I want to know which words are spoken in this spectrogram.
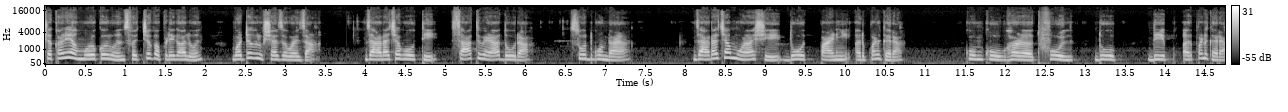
सकाळी आंघोळ करून स्वच्छ कपडे घालून वटवृक्षाजवळ जा. झाडाच्या भोवती सात वेळा दोरा सूत गुंडाळा. झाडाच्या मुळाशी दूध पाणी अर्पण करा. कुंकू हळद फूल धूप दीप अर्पण करा.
